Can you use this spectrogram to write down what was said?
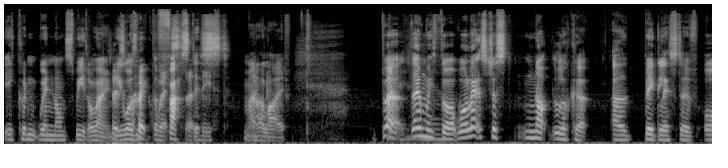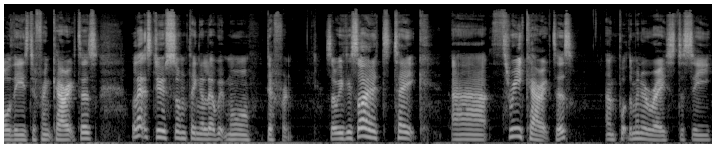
he couldn't win on speed alone. So he wasn't the wits, fastest man Okay. alive. But Uh, then we yeah. thought, well, let's just not look at a big list of all these different characters. Let's do something a little bit more different. So we decided to take uh, three characters and put them in a race to see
